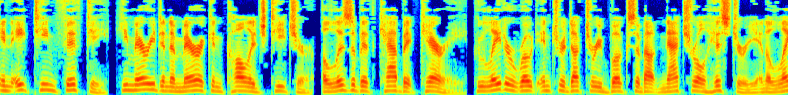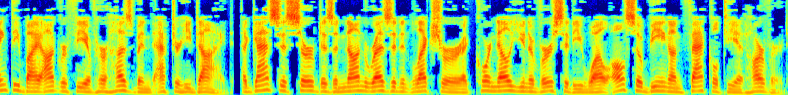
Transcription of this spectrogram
In 1850, he married an American college teacher, Elizabeth Cabot Cary, who later wrote introductory books about natural history and a lengthy biography of her husband after he died. Agassiz served as a non-resident lecturer at Cornell University while also being on faculty at Harvard.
